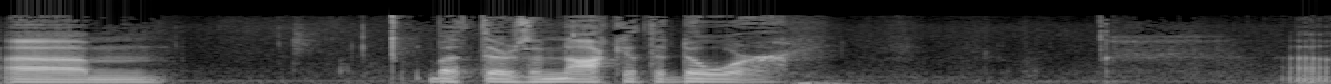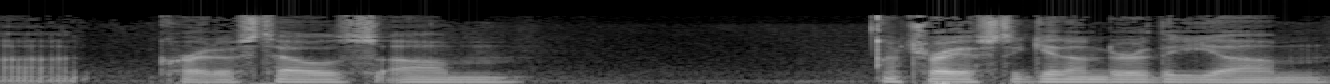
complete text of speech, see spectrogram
Um, but there's a knock at the door. Uh, Kratos tells um, Atreus to get under the um,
